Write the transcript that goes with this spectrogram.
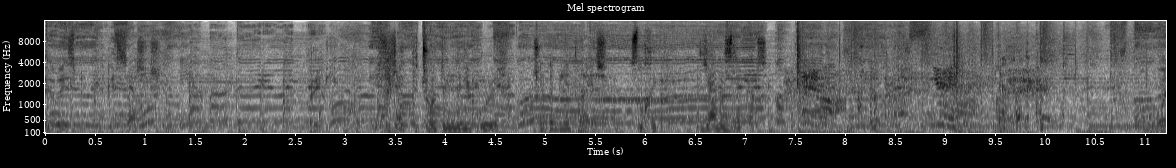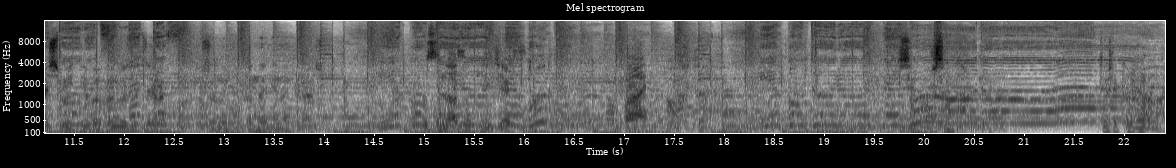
Дивись, блядь, косячиш. Блядь, ти чого ти мене лікуєш? Чого ти, блядь, лаєш? Слухай, я не злякався. О восьмій тебе вивезуть з аеропорту за невиконання кражу. За наслідки Джексон. Бабай. Ох, так. Сімпарсона. Ти рекляла.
